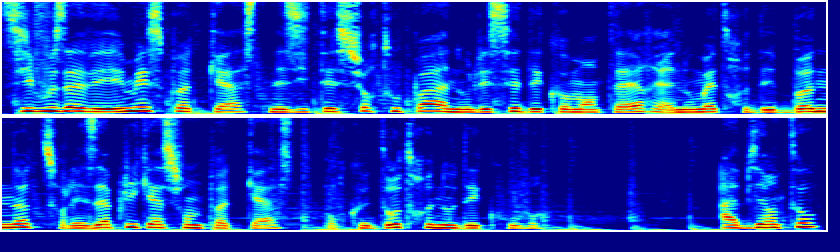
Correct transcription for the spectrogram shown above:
Si vous avez aimé ce podcast, n'hésitez surtout pas à nous laisser des commentaires et à nous mettre des bonnes notes sur les applications de podcast pour que d'autres nous découvrent. À bientôt!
